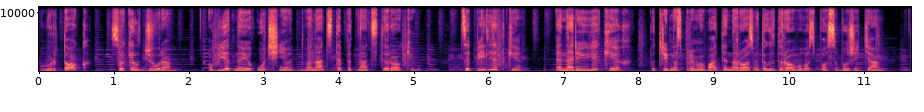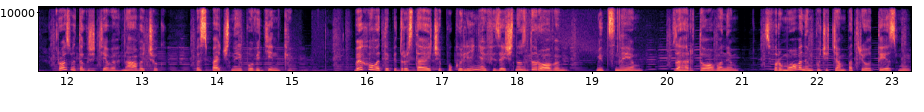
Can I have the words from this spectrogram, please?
Гурток Сокіл Джура об'єднує учнів 12-15 років. Це підлітки, енергію яких потрібно спрямувати на розвиток здорового способу життя, розвиток життєвих навичок, безпечної поведінки, виховати підростаюче покоління фізично здоровим, міцним, загартованим, сформованим почуттям патріотизму,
